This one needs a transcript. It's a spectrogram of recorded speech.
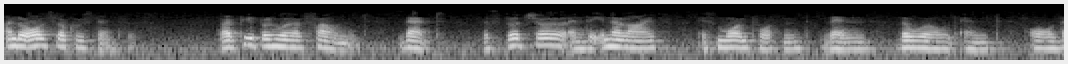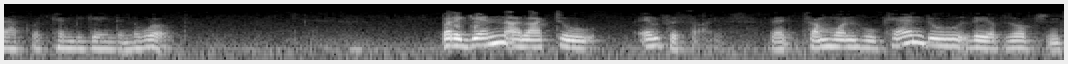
under all circumstances, by people who have found that the spiritual and the inner life is more important than the world and all that what can be gained in the world. But again, I like to emphasize that someone who can do the absorptions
